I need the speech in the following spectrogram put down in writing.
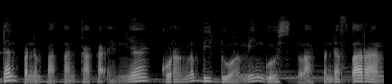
dan penempatan KKN-nya kurang lebih dua minggu setelah pendaftaran.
